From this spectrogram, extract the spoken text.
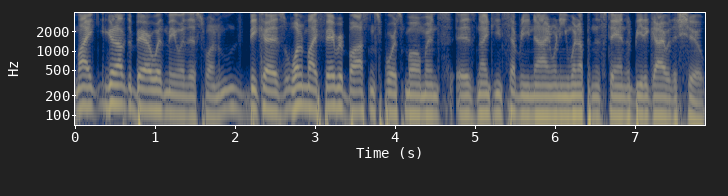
Mike, you're going to have to bear with me with this one because one of my favorite Boston sports moments is 1979 when he went up in the stands and beat a guy with a shoe.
